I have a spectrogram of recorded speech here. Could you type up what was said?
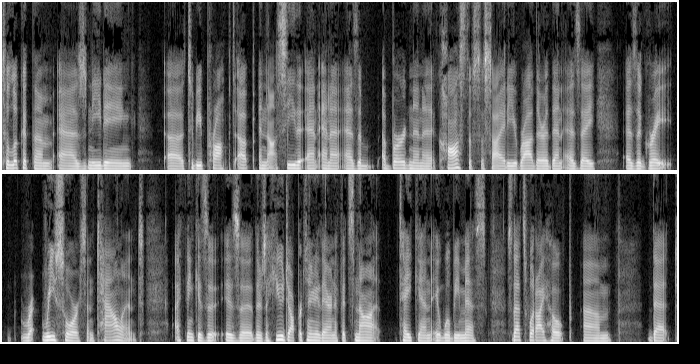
to look at them as needing uh, to be propped up and not see that and, and a, as a, a, burden and a cost of society rather than as a as a great re- resource and talent, I think is a is a there's a huge opportunity there, and if it's not taken, it will be missed. So that's what I hope um, that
